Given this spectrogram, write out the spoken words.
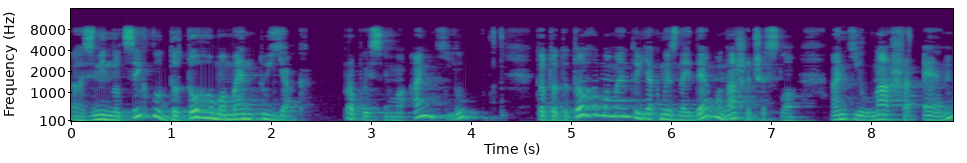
змінну циклу до того моменту, як прописуємо until, тобто до того моменту, як ми знайдемо наше число. Until наша n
